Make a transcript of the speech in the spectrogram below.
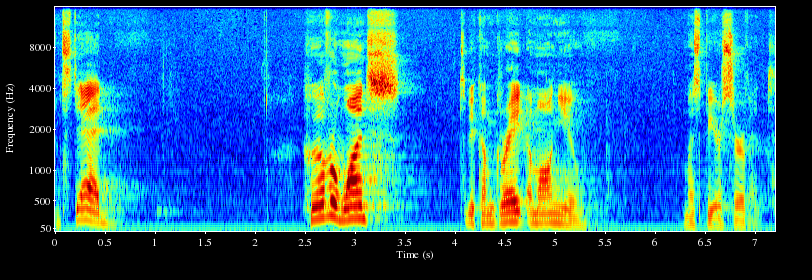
Instead, Whoever wants to become great among you must be your servant.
